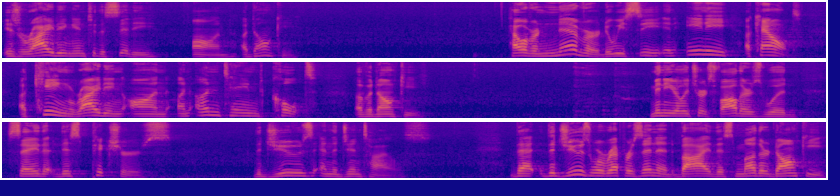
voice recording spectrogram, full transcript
is riding into the city on a donkey. However, never do we see in any account a king riding on an untamed colt of a donkey. Many early church fathers would say that this pictures the Jews and the Gentiles. That the Jews were represented by this mother donkey.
